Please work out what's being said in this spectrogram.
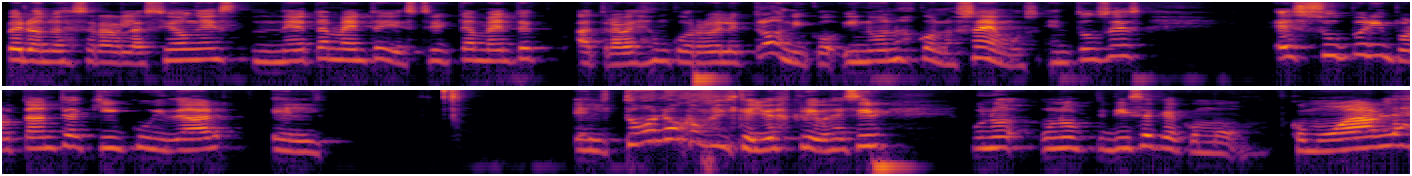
pero nuestra relación es netamente y estrictamente a través de un correo electrónico y no nos conocemos. Entonces, es súper importante aquí cuidar el, el tono con el que yo escribo. Es decir, uno, uno dice que como, como hablas,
